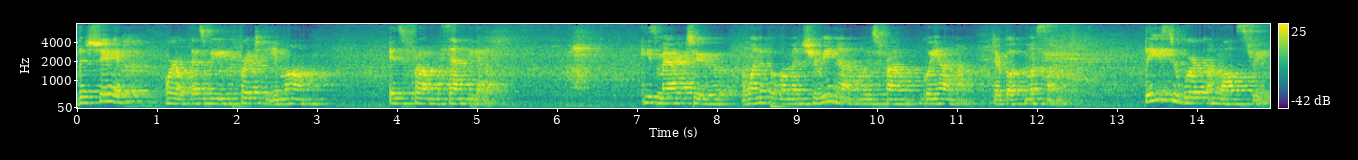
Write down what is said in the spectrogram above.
The sheikh, or as we refer to the imam, is from Zambia. He's married to a wonderful woman, Sharina, who is from Guyana. They're both Muslim. They used to work on Wall Street.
